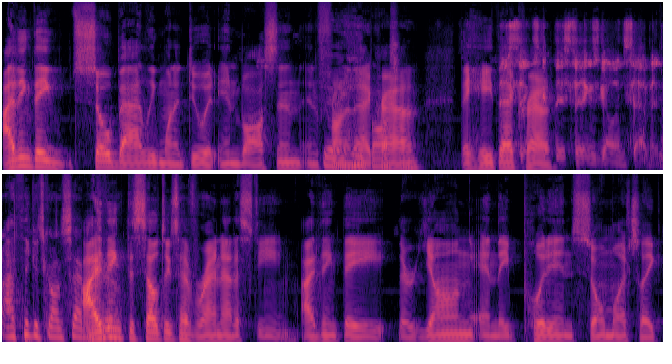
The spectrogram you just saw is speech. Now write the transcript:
I think they so badly want to do it in Boston in front of that Boston. crowd. They hate that This thing's- crowd. This thing's going seven. I think it's gone seven. I too. think the Celtics have ran out of steam. I think they they're young and they put in so much like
